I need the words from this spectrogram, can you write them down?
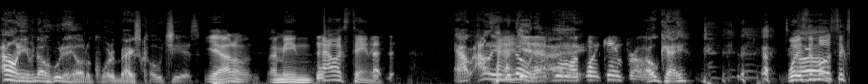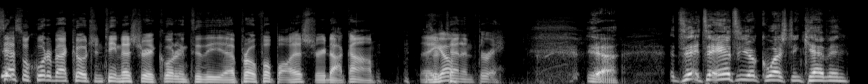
I don't even know who the hell the quarterback's coach is. Yeah, I don't. I mean, Alex Tanney. I, I don't even know yeah, that. that's where my point came from. Okay. Well, he's the Uh, most successful quarterback coach in team history, according to the uh, ProFootballHistory.com. There you go. Ten and three. Yeah. To, to answer your question, Kevin,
